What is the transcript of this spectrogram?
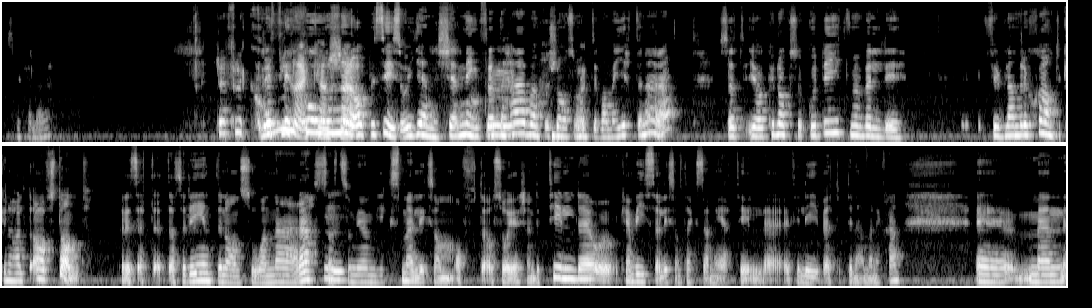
Vad ska jag kalla det? Reflektioner, Reflektioner, kanske? ja precis. Och igenkänning. För att Mm. det här var en person som inte var mig jättenära. Så att jag kunde också gå dit med väldigt för ibland är det skönt att kunna ha lite avstånd på det sättet. Alltså det är inte någon så nära så Mm. att, som jag umgicks med liksom ofta och så. Jag kände till det och kan visa liksom tacksamhet till, eh, till livet och till den här människan. Eh, Men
